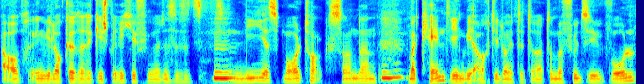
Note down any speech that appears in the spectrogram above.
auch irgendwie lockerere Gespräche führe. Das ist jetzt mhm. nie ein Smalltalk, sondern mhm. man kennt irgendwie auch die Leute dort und man fühlt sich wohl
